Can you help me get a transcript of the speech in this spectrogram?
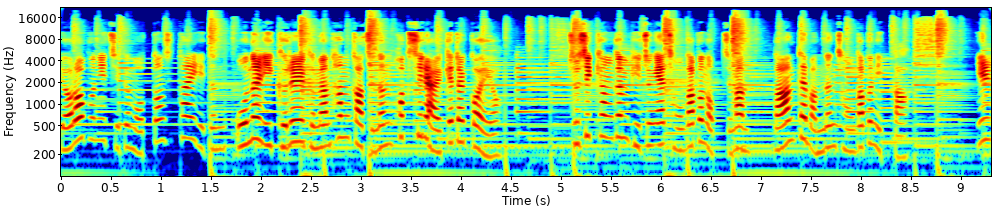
여러분이 지금 어떤 스타일이든 오늘 이 글을 읽으면 한 가지는 확실히 알게 될 거예요. 주식 현금 비중에 정답은 없지만 나한테 맞는 정답은 있다. 1.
